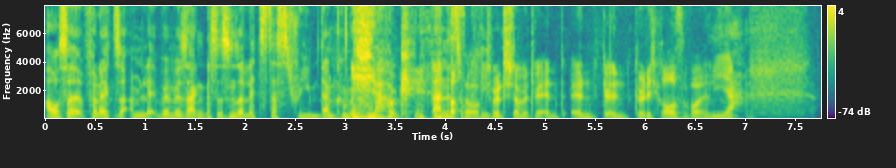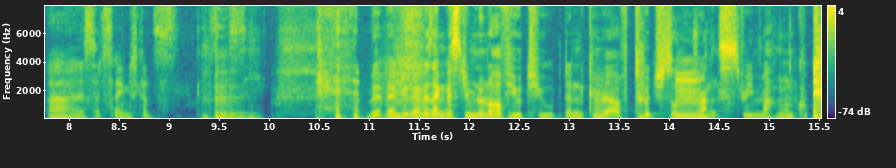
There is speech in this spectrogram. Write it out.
Außer vielleicht so am, wenn wir sagen, das ist unser letzter Stream, dann können wir das Ja, machen. okay. Dann ist Achso, okay. auf Twitch, damit wir end, end, endgültig raus wollen. Ja. Ah, Dann ist das das ist eigentlich ganz, ganz lustig. Wenn wir, wenn wir sagen, wir streamen nur noch auf YouTube, dann können wir auf Twitch so einen Mhm. Drunk-Stream machen und gucken,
